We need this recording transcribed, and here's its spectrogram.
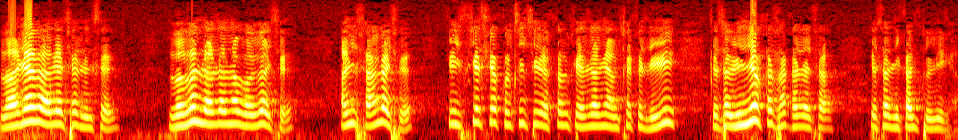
माझ्या आल्याच्यानंतर बबनदादांना बघायचं आणि सांगायचं की इतक्या कृतीची रक्कम केंद्राने आमच्याकडे दिली त्याचा विनियोग कसा करायचा त्याचा निकाल तुम्ही घ्या.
